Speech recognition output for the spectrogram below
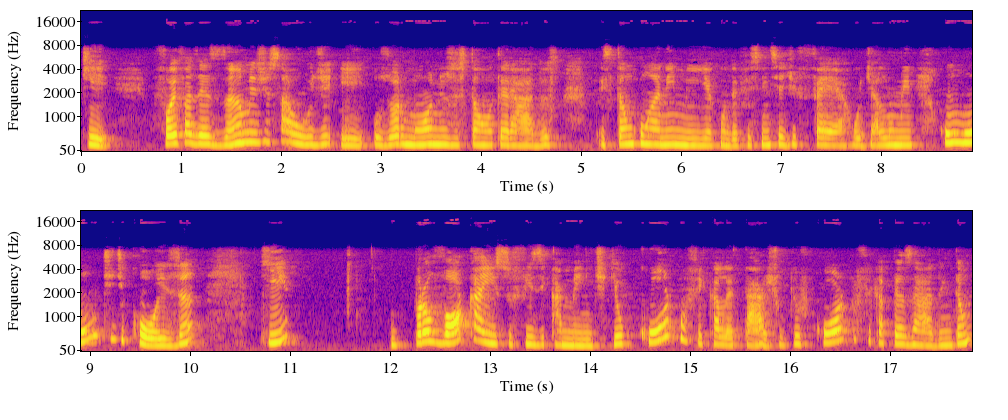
que foi fazer exames de saúde e os hormônios estão alterados, estão com anemia, com deficiência de ferro, de alumínio, com um monte de coisa que provoca isso fisicamente, que o corpo fica letárgico, que o corpo fica pesado. Então,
